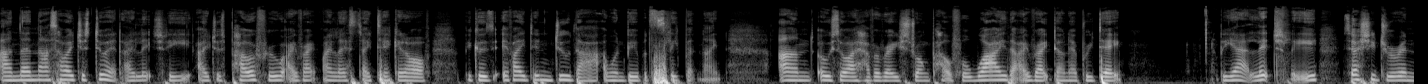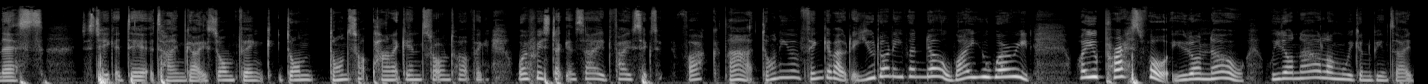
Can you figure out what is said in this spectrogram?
and then that's how I just do it. I literally I just power through, I write my list, I tick it off because if I didn't do that, I wouldn't be able to sleep at night. And also I have a very strong powerful why that I write down every day. But yeah, literally, especially during this just take a day at a time, guys. Don't think, don't don't stop panicking. Don't stop thinking. What if we're stuck inside five, six? Fuck that. Don't even think about it. You don't even know. Why are you worried? Why are you pressed for? It? You don't know. We don't know how long we're going to be inside.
